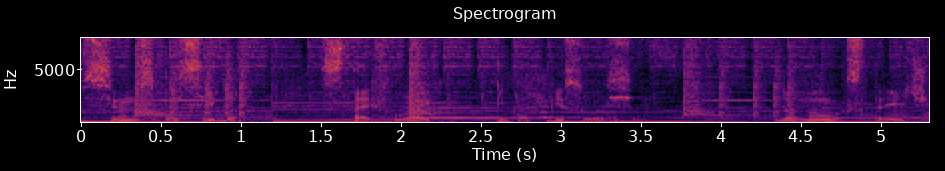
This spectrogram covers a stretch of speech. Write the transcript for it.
Всем спасибо. Ставь лайк и подписывайся. До новых встреч.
